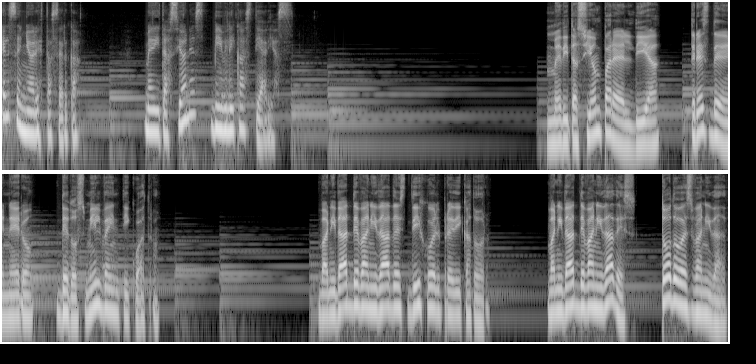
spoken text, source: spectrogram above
El Señor está cerca. Meditaciones Bíblicas Diarias. Meditación para el día 3 de enero de 2024. Vanidad de vanidades, dijo el predicador. Vanidad de vanidades, todo es vanidad.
